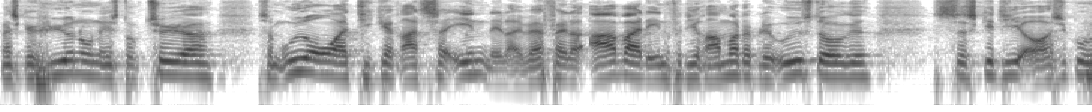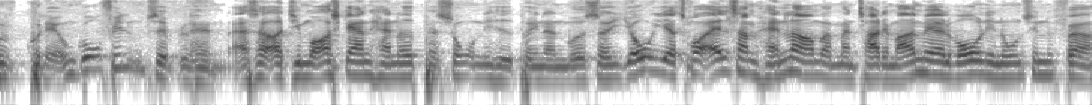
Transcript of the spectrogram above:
man skal hyre nogle instruktører, som udover at de kan rette sig ind, eller i hvert fald arbejde inden for de rammer, der bliver udstukket, så skal de også kunne, kunne lave en god film, simpelthen. Altså, og de må også gerne have noget personlighed på en eller anden måde. Så jo, jeg tror alt sammen handler om, at man tager det meget mere alvorligt end nogensinde før.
